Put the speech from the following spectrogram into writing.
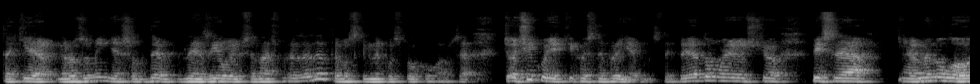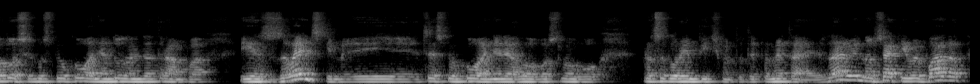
таке розуміння, що де б не з'явився наш президент або з ким не поспілкувався, очікує якихось неприємностей. То я думаю, що після е, минулого досвіду спілкування Дональда Трампа із Зеленським, і це спілкування лягло в основу процедури імпічменту, ти пам'ятаєш, да? він на всякий випадок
